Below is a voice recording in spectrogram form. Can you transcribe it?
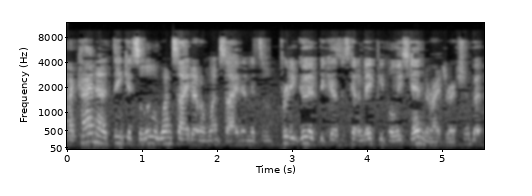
I kind of think it's a little one-sided on one side, and it's pretty good because it's going to make people at least head in the right direction, but,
